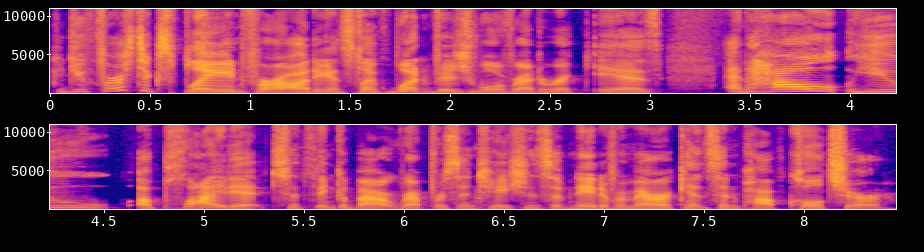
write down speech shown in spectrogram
Could you first explain for our audience like what visual rhetoric is and how you applied it to think about representations of Native Americans in pop culture?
